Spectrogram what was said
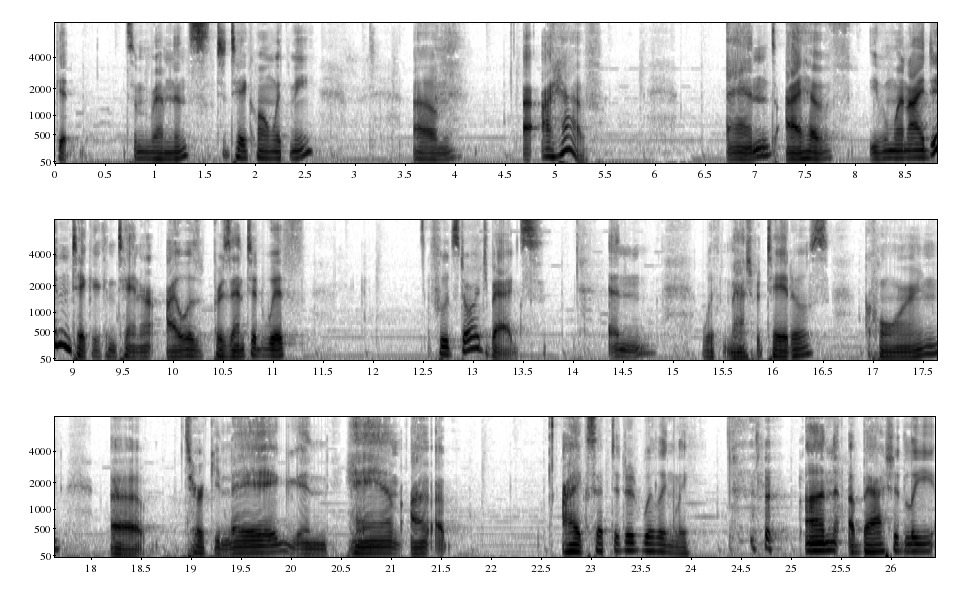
get some remnants to take home with me. Um, I, I have, and I have even when I didn't take a container, I was presented with food storage bags, and with mashed potatoes, corn, uh, turkey leg, and ham. I, I I accepted it willingly, unabashedly,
